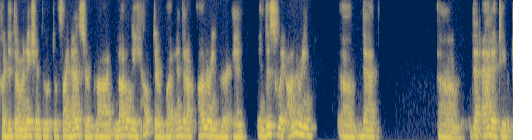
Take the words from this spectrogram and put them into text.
her determination to, to find answer, God not only helped her, but ended up honoring her. And in this way, honoring um, that um, that attitude,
